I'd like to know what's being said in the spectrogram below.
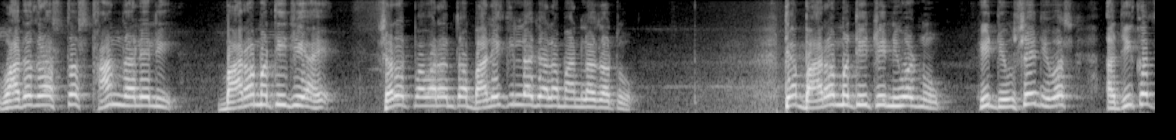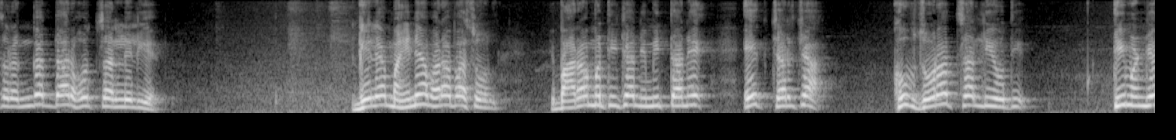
वादग्रस्त स्थान झालेली बारामती जी आहे शरद पवारांचा बालेकिल्ला ज्याला मानला जातो त्या बारामतीची निवडणूक ही दिवसेदिवस अधिकच रंगतदार होत चाललेली आहे. गेल्या महिन्याभरापासून बारामतीच्या निमित्ताने एक चर्चा खूप जोरात चालली होती. ती म्हणजे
